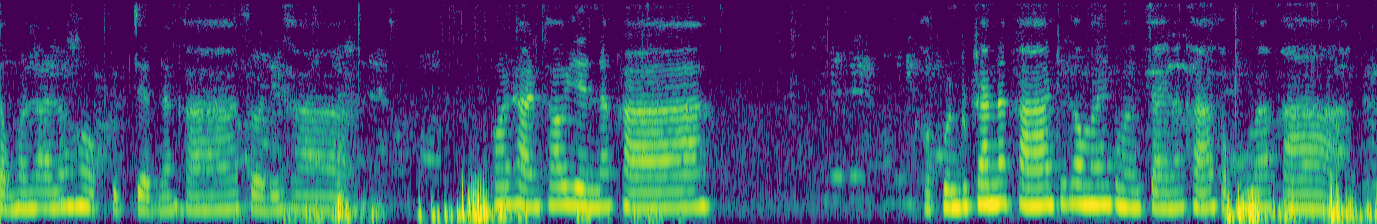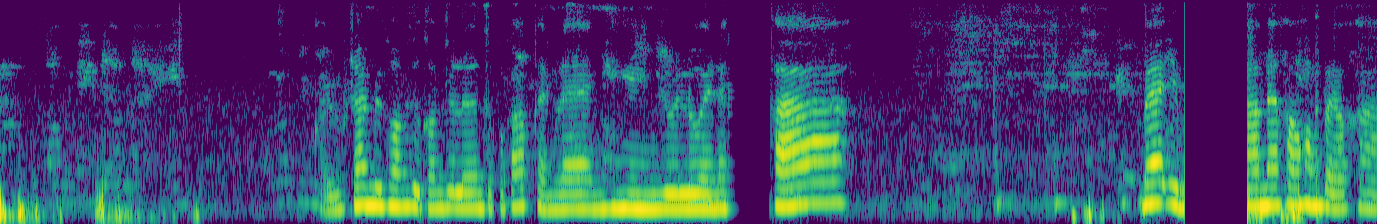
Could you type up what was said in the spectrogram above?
2567นะคะ สวัสดีค่ะพ่อทานข้าวเย็นนะคะ ขอบคุณทุกท่านนะคะ ที่เข้ามาให้กำลังใจนะคะ ขอบคุณมากค่ะ ขอให้ทุกท่านมีความสุขความเจริญสุขภาพแข็งแรงเฮงๆรวยๆนะคะ แม่อิ่มแม่เข้าห้องไปแล้วค่ะ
